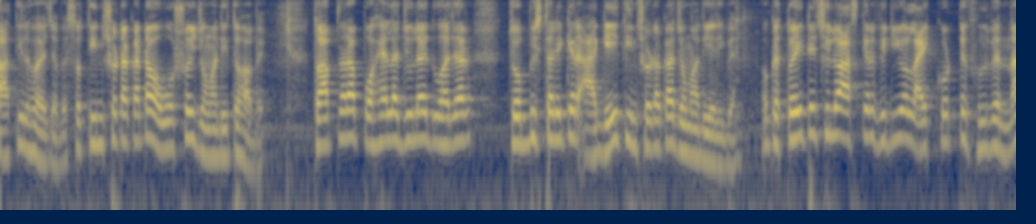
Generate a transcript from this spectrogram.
বাতিল হয়ে যাবে। সো তিনশো টাকাটা অবশ্যই জমা দিতে হবে। তো আপনারা পহেলা জুলাই দু হাজার চব্বিশ তারিখের আগেই তিনশো টাকা জমা দিয়ে দিবেন। ওকে তো এইটাই ছিল আজকের ভিডিও। লাইক করতে ভুলবেন না।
